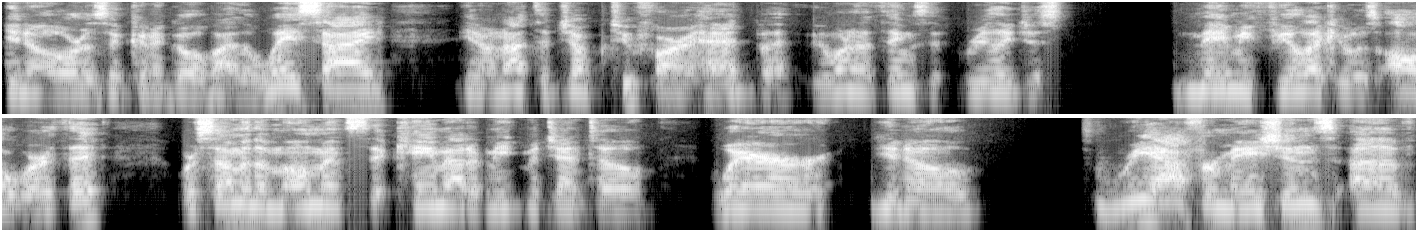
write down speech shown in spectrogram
You know, or is it going to go by the wayside? You know, not to jump too far ahead, but one of the things that really just made me feel like it was all worth it were some of the moments that came out of Meet Magento where, you know, reaffirmations of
